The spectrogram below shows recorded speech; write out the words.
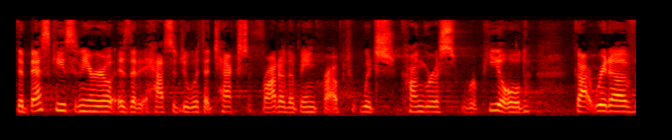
The best case scenario is that it has to do with a tax fraud of the bankrupt, which Congress repealed got rid of,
